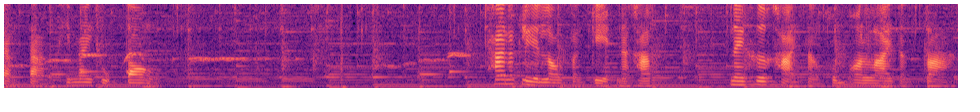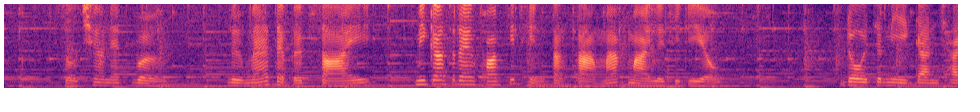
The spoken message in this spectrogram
ต่างๆ ที่ไม่ถูกต้อง ถ้านักเรียนลองสังเกตนะครับ ในเครือข่ายสังคมออนไลน์ต่างๆ Social Network หรือแม้แต่เว็บไซต์ มีการแสดงความคิดเห็นต่างๆ มากมายเลยทีเดียว โดยจะมีการใช้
